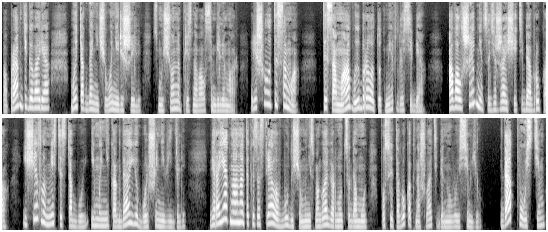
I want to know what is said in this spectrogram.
По правде говоря, мы тогда ничего не решили, смущенно признавался Белимар. Решила ты сама. Ты сама выбрала тот мир для себя. А волшебница, держащая тебя в руках, исчезла вместе с тобой, и мы никогда ее больше не видели. Вероятно, она так и застряла в будущем и не смогла вернуться домой после того, как нашла тебе новую семью. Допустим.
